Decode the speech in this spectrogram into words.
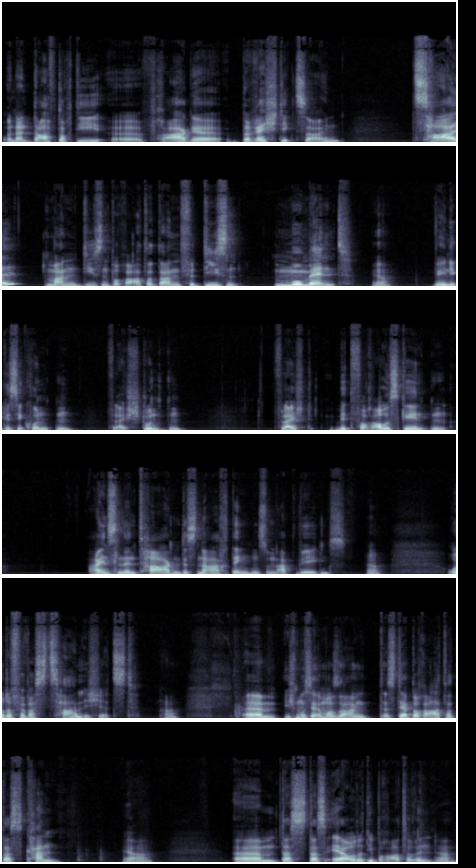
Und dann darf doch die äh, Frage berechtigt sein, zahlt man diesen Berater dann für diesen Moment, ja, wenige Sekunden, vielleicht Stunden, vielleicht mit vorausgehenden einzelnen Tagen des Nachdenkens und Abwägens, ja, oder für was zahle ich jetzt? Ja? Ähm, ich muss ja immer sagen, dass der Berater das kann, ja, ähm, dass, dass er oder die Beraterin, ja,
